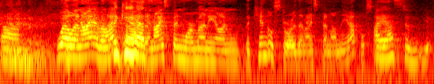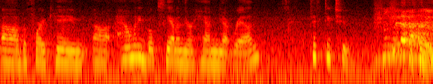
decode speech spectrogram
Um, Well, and I have an I iPad, has- and I spend more money on the Kindle store than I spend on the Apple store. I asked him uh, before I came uh, how many books he had in there he hadn't yet read. Fifty-two. Okay,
